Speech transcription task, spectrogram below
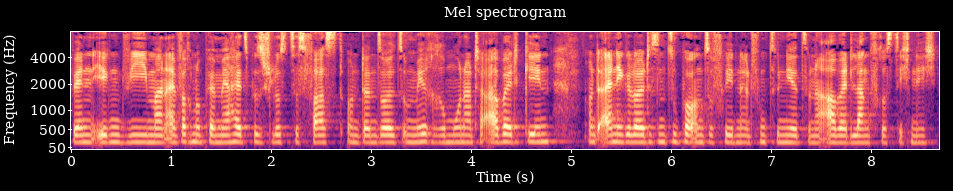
wenn irgendwie man einfach nur per Mehrheitsbeschluss das fasst und dann soll es um mehrere Monate Arbeit gehen und einige Leute sind super unzufrieden, dann funktioniert so eine Arbeit langfristig nicht.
